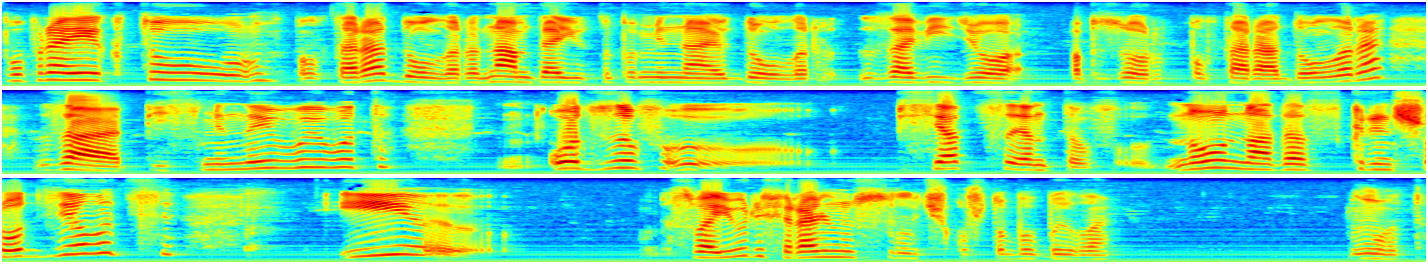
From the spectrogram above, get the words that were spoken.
по проекту полтора доллара. Нам дают, напоминаю, доллар за видео обзор полтора доллара, за письменный вывод отзыв 50 э, центов. Но надо скриншот делать и свою реферальную ссылочку, чтобы было. Вот.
